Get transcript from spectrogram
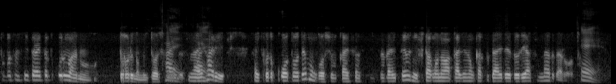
飛ばさせていただいたところは、あの、ドルの見通しなんですが、はい、やはり先ほど口頭でもご紹介させていただいたように、双子の赤字の拡大でドル安になるだろうと。ええ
